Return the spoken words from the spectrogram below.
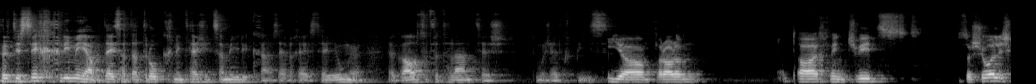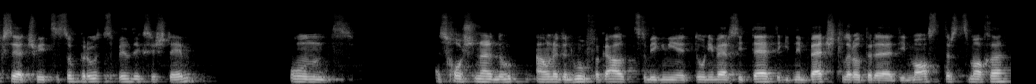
heute ist es sicher ein mehr, aber das hat den Druck nicht hast in Amerika. Also einfach heißt, hey Junge, egal was du für Talent hast, du musst einfach beißen. Ja, vor allem, da ich finde, die Schweiz, so schulisch gesehen, die Schweiz ein super Ausbildungssystem. Und es kostet dann auch nicht einen Haufen Geld, um irgendwie die Universität, deinen Bachelor oder äh, deinen Masters zu machen.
